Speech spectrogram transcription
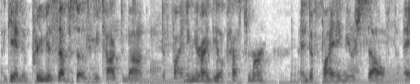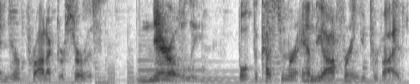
Again, in previous episodes, we talked about defining your ideal customer and defining yourself and your product or service narrowly. Both the customer and the offering you provide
